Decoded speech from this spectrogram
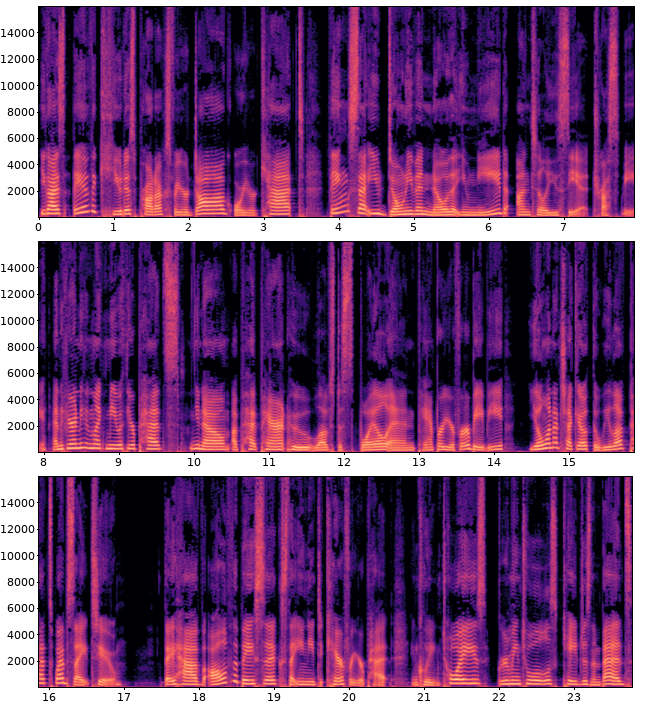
You guys, they have the cutest products for your dog or your cat. Things that you don't even know that you need until you see it, trust me. And if you're anything like me with your pets, you know, a pet parent who loves to spoil and pamper your fur baby, you'll want to check out the We Love Pets website too. They have all of the basics that you need to care for your pet, including toys, grooming tools, cages, and beds,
